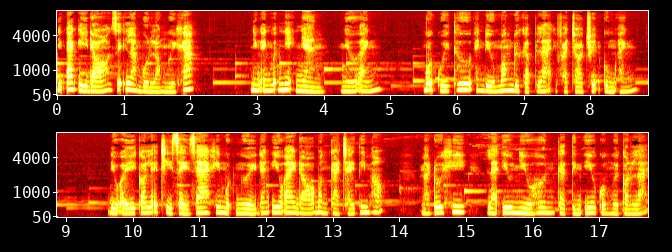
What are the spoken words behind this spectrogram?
những ác ý đó dễ làm buồn lòng người khác. Nhưng anh vẫn nhẹ nhàng, nhớ ánh. Mỗi cuối thư anh đều mong được gặp lại và trò chuyện cùng ánh. Điều ấy có lẽ chỉ xảy ra khi một người đang yêu ai đó bằng cả trái tim họ, mà đôi khi là yêu nhiều hơn cả tình yêu của người còn lại.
